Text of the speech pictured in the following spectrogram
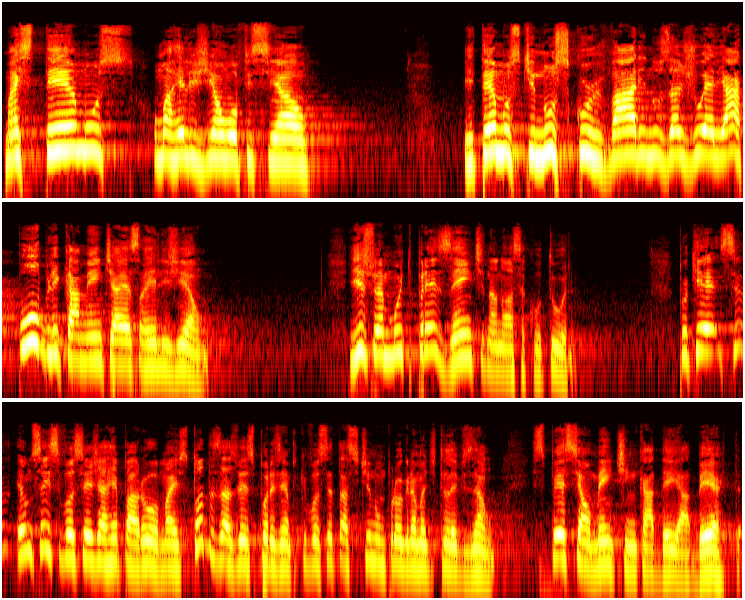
mas temos uma religião oficial e temos que nos curvar e nos ajoelhar publicamente a essa religião. Isso é muito presente na nossa cultura. Porque eu não sei se você já reparou, mas todas as vezes, por exemplo, que você está assistindo um programa de televisão, especialmente em cadeia aberta,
